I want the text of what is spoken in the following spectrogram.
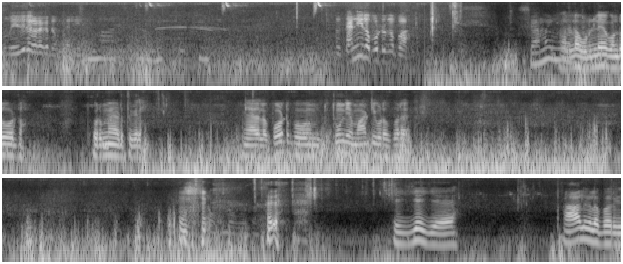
இந்த இதில் கிடக்கட்டும் தண்ணி அந்த தண்ணியில் போட்டுருங்கப்பா. நல்லா உள்ளே கொண்டு போட்டோம் பொறுமையாக எடுத்துக்கிறேன். நீ அதில் போட்டு போக தூண்டியை மாட்டி விட போகிற ஐயய்ய ஆளுகளை பாரு.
